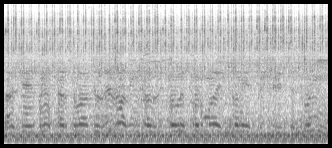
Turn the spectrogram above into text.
Takže bude startovat Josef Hlavinka z Formule 140 koní.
